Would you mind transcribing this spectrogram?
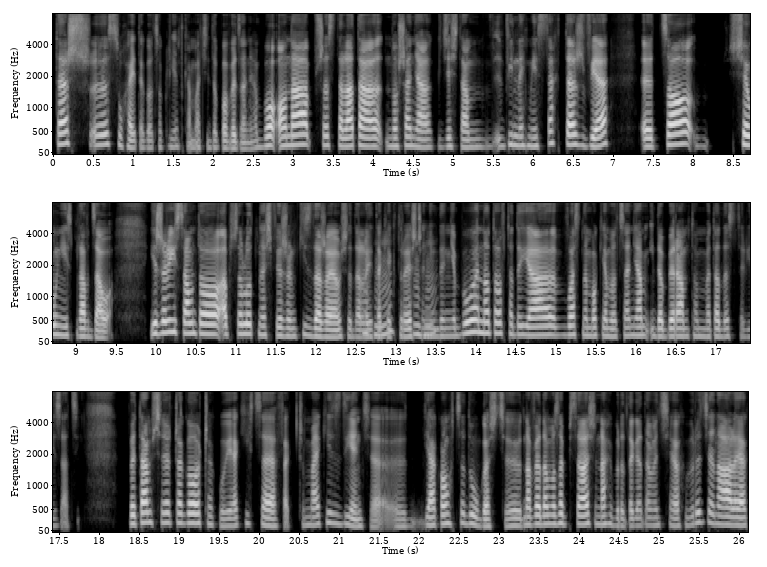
też y, słuchaj tego, co klientka ma ci do powiedzenia, bo ona przez te lata noszenia gdzieś tam w innych miejscach też wie, co się u niej sprawdzało. Jeżeli są to absolutne świeżynki, zdarzają się dalej Mhm, takie, które jeszcze mhm. nigdy nie były, no to wtedy ja własnym okiem oceniam i dobieram tą metodę stylizacji. Pytam się, czego oczekuje, jaki chce efekt, czy ma jakieś zdjęcie, y, jaką chce długość. Y, No wiadomo, zapisała się na hybrydę, gadamy dzisiaj o hybrydzie, no ale jak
